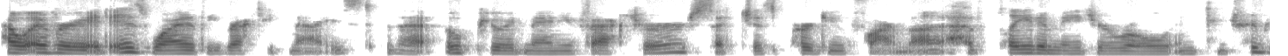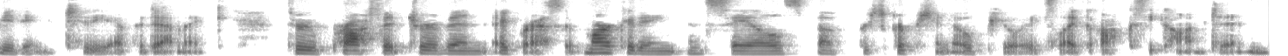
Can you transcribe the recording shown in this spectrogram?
However, it is widely recognized that opioid manufacturers such as Purdue Pharma have played a major role in contributing to the epidemic through profit-driven aggressive marketing and sales of prescription opioids like OxyContin.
